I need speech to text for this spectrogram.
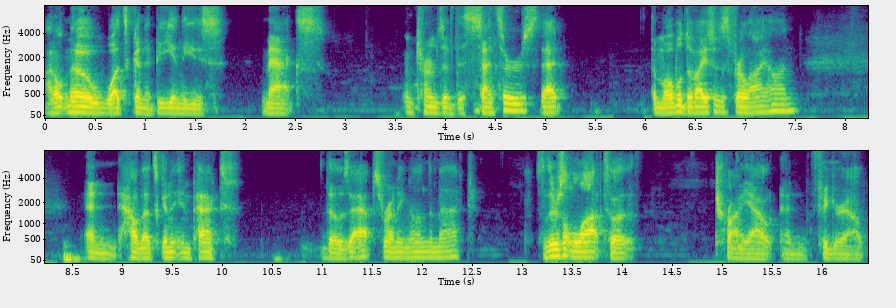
I don't know what's going to be in these Macs in terms of the sensors that the mobile devices rely on and how that's going to impact those apps running on the Mac. So there's a lot to try out and figure out.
